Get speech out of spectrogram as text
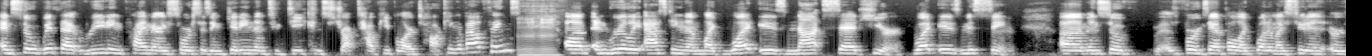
And so, with that, reading primary sources and getting them to deconstruct how people are talking about things hmm um, and really asking them, like, what is not said here? What is missing? Um, and so, for example, like one of my students or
